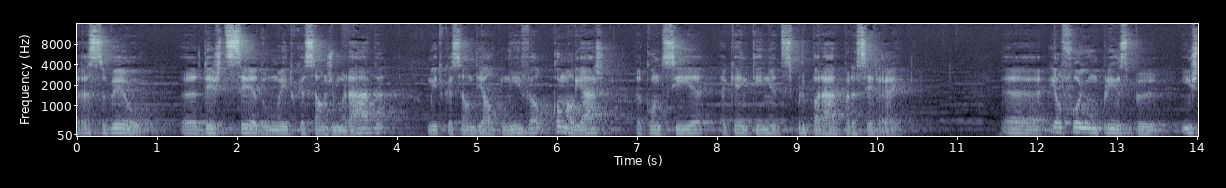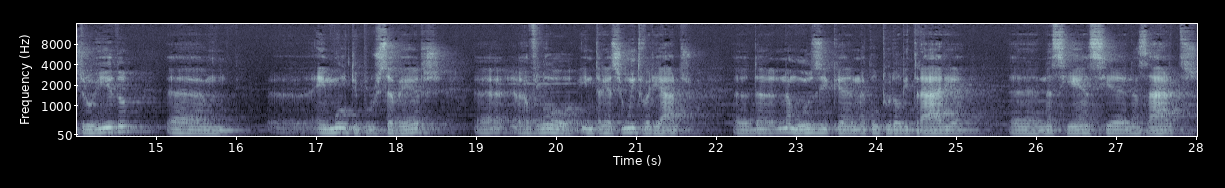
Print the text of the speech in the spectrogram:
recebeu uh, desde cedo uma educação esmerada, uma educação de alto nível, como aliás acontecia a quem tinha de se preparar para ser rei. Uh, ele foi um príncipe instruído uh, em múltiplos saberes, revelou interesses muito variados na música, na cultura literária, eh, na ciência, nas artes,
